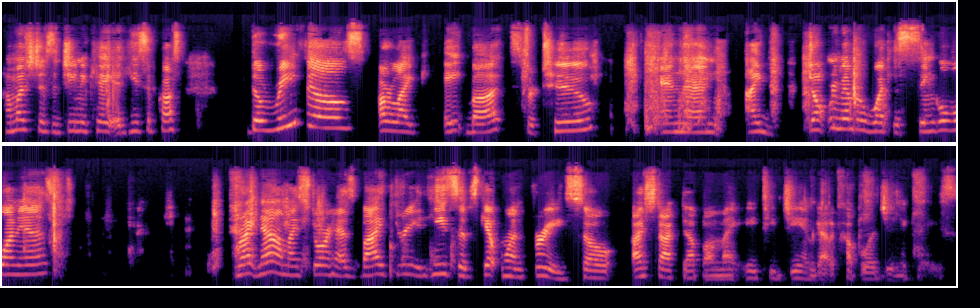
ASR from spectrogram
How much does a Gina K adhesive cost? The refills are like eight bucks for two. And then I don't remember what the single one is. Right now, my store has buy three adhesives, get one free. So I stocked up on my ATG and got a couple of Gina K's.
